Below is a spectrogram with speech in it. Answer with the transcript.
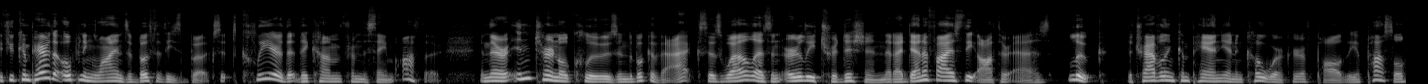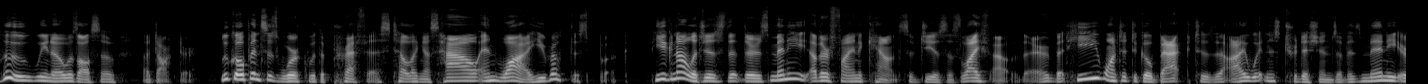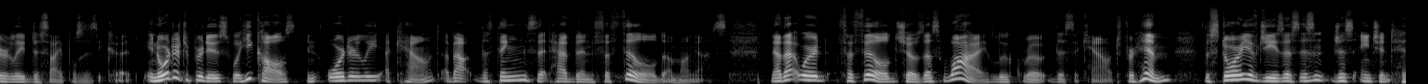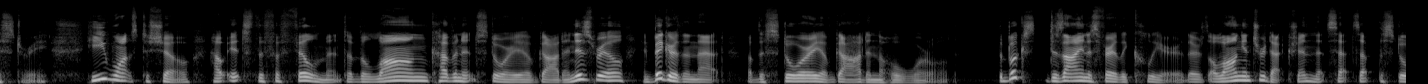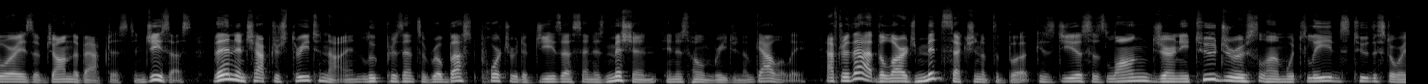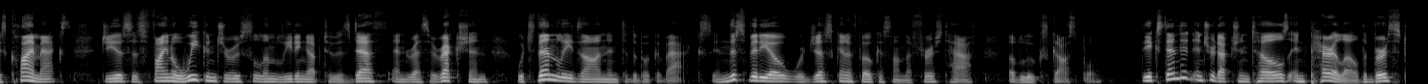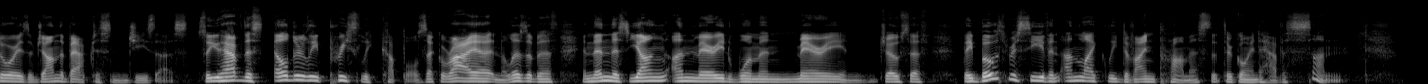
If you compare the opening lines of both of these books, it's clear that they come from the same author. And there are internal clues in the book of Acts, as well as an early tradition that identifies the author as Luke, the traveling companion and co worker of Paul the Apostle, who we know was also a doctor. Luke opens his work with a preface telling us how and why he wrote this book. He acknowledges that there's many other fine accounts of Jesus' life out there, but he wanted to go back to the eyewitness traditions of as many early disciples as he could, in order to produce what he calls an orderly account about the things that have been fulfilled among us. Now, that word fulfilled shows us why Luke wrote this account. For him, the story of Jesus isn't just ancient history. He wants to show how it's the fulfillment of the long covenant story of God and Israel, and bigger than that, of the story of God and the whole world. The book's design is fairly clear. There's a long introduction that sets up the stories of John the Baptist and Jesus. Then, in chapters 3 to 9, Luke presents a robust portrait of Jesus and his mission in his home region of Galilee. After that, the large midsection of the book is Jesus' long journey to Jerusalem, which leads to the story's climax, Jesus' final week in Jerusalem leading up to his death and resurrection, which then leads on into the book of Acts. In this video, we're just going to focus on the first half of Luke's gospel. The extended introduction tells in parallel the birth stories of John the Baptist and Jesus. So you have this elderly priestly couple, Zechariah and Elizabeth, and then this young unmarried woman, Mary and Joseph. They both receive an unlikely divine promise that they're going to have a son.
